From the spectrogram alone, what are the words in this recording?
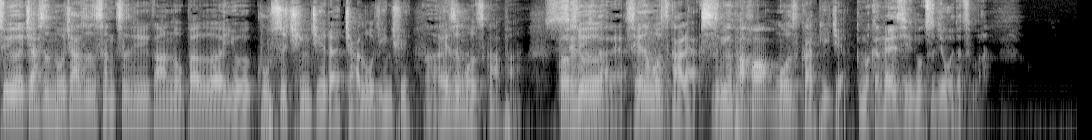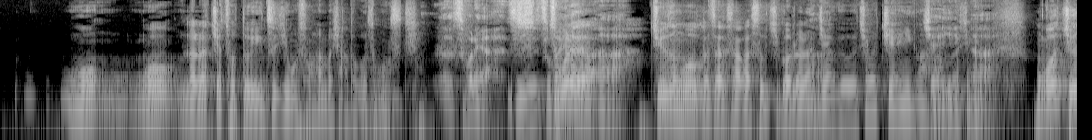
最后，假使侬假使甚至就讲侬把个有故事情节的加入进去，还是我自家拍。到最后，侪是我自家来。视频拍好，我自家编辑。咁么，搿眼事体侬自己会得做伐？我我辣辣接触抖音之前，我从来没想到过这种事体。呃，做勿来啊，做勿来个啊。就是我搿只啥个手机高头软件，搿个叫剪影啊，剪影啊。我就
